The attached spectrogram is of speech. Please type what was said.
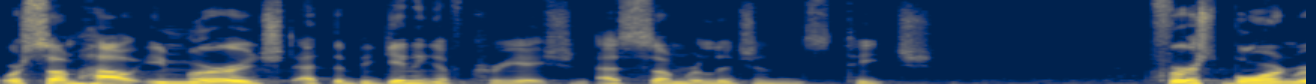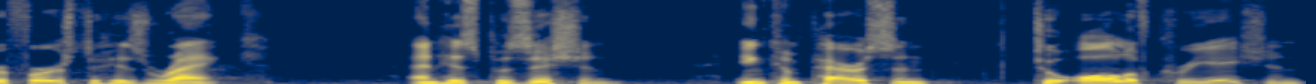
or somehow emerged at the beginning of creation, as some religions teach. Firstborn refers to his rank and his position in comparison to all of creation,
